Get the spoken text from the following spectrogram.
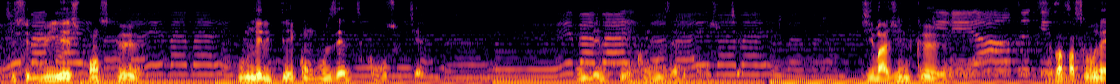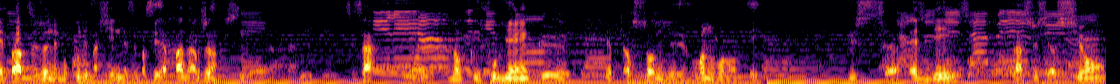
Je suis séduit et je pense que vous méritez qu'on vous aide, qu'on vous soutienne. Vous méritez qu'on vous aide, qu'on vous soutienne. J'imagine que c'est pas parce que vous n'avez pas besoin de beaucoup de machines, mais c'est parce qu'il n'y a pas d'argent. Ça. Donc il faut bien que les personnes de bonne volonté puissent aider l'association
